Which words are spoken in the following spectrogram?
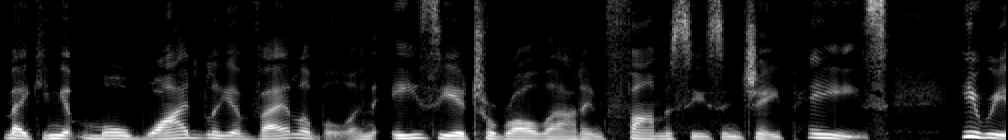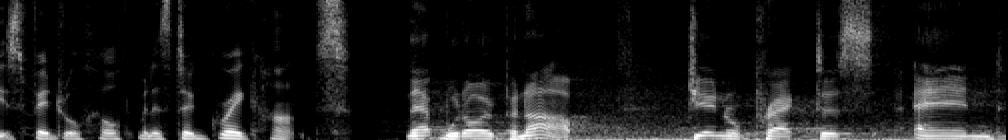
making it more widely available and easier to roll out in pharmacies and GPs. Here is Federal Health Minister Greg Hunt. That would open up general practice and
